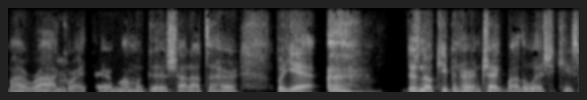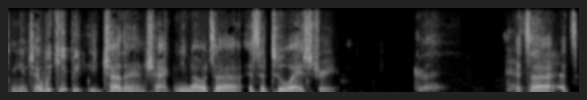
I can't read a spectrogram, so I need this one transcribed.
my rock mm-hmm. right there, Mama Good. Shout out to her. But yeah, there's no keeping her in check. By the way, she keeps me in check. We keep each other in check. You know, it's a it's a two way street. Good. That's it's a it's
